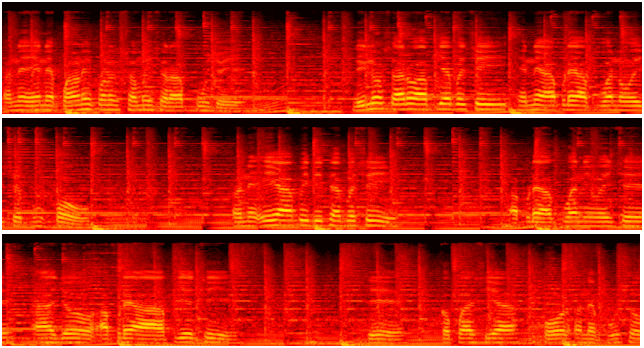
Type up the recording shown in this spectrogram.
અને એને પાણી પણ સમયસર આપવું જોઈએ. લીલો સારો આપ્યા પછી એને આપણે આપવાનો હોય છે ભૂકો. અને એ આપી દીધા પછી આપણે આપવાની હોય છે આ જો આપણે આ આપીએ છીએ જે કપાસિયા, ખોળ અને ભૂસો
